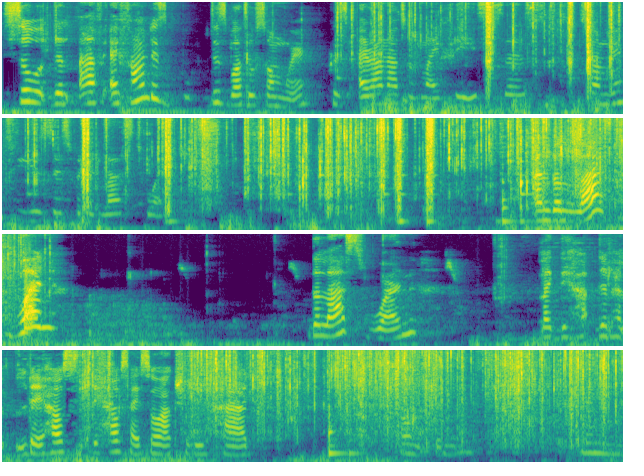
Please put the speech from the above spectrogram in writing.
So the I've, I found this this bottle somewhere because I ran out of my faces. So I'm going to use this for the last one. And the last one, the last one, like the the, the house the house I saw actually had. Oh my goodness. Let me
